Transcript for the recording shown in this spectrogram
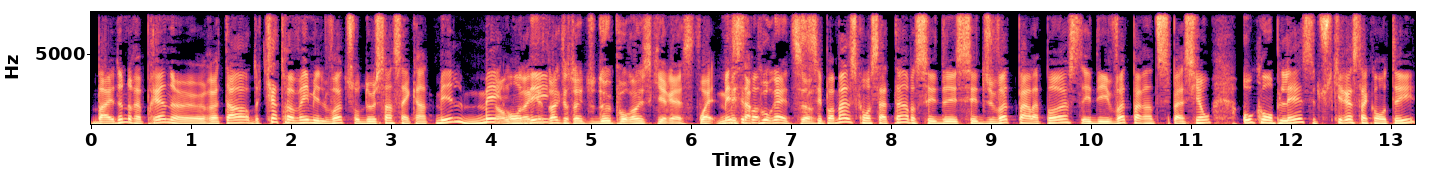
Biden reprenne un retard de 80 000 votes sur 250 000, mais Donc, on est... que ce soit du 2 pour 1 ce qui reste. Ouais, mais, ça pourrait être ça. C'est pas mal ce qu'on s'attend, parce que c'est du vote par la poste et des votes par anticipation au complet. C'est tout ce qui reste à compter.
